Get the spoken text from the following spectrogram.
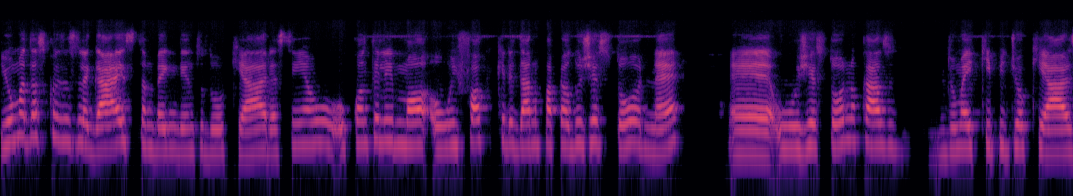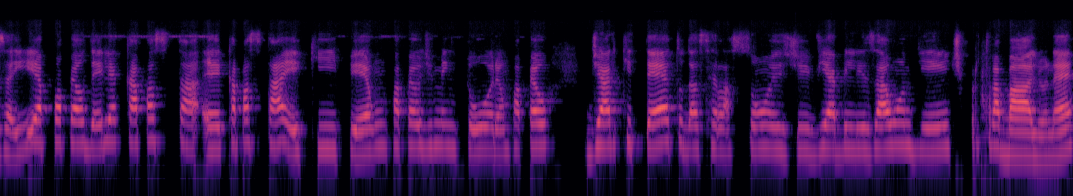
E uma das coisas legais também dentro do OKR, assim, é o, o quanto ele o enfoque que ele dá no papel do gestor, né? É, o gestor, no caso de uma equipe de OKRs aí, o papel dele é capacitar, é capacitar a equipe, é um papel de mentor, é um papel de arquiteto das relações, de viabilizar o ambiente para o trabalho, né?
